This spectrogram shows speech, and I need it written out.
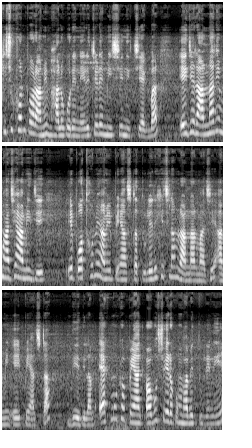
কিছুক্ষণ পর আমি ভালো করে নেড়ে চেড়ে মিশিয়ে নিচ্ছি একবার। এই যে রান্নারই মাঝে আমি যে, এ প্রথমে আমি পেঁয়াজটা তুলে রেখেছিলাম রান্নার মাঝে, আমি এই পেঁয়াজটা দিয়ে দিলাম। এক মুঠো পেঁয়াজ অবশ্যই এরকমভাবে তুলে নিয়ে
